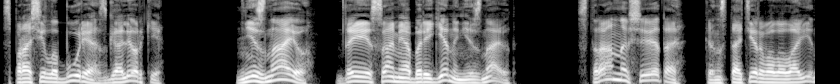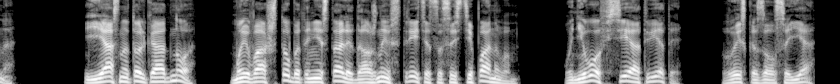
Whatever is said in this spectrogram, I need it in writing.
спросила Буря с галерки. «Не знаю, да и сами аборигены не знают. Странно все это, констатировала лавина. Ясно только одно. Мы во что бы то ни стали должны встретиться со Степановым. У него все ответы, высказался я.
